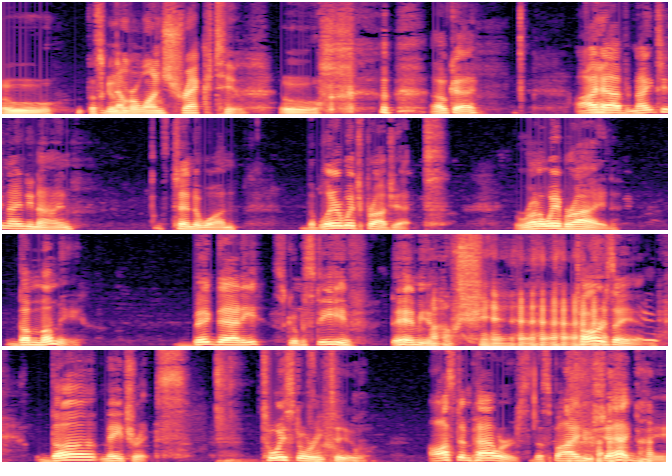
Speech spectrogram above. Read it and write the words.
Ooh, that's good. Number one, Shrek Two. One. Ooh. okay. I Yeah. have 1999. It's 10 to 1. The Blair Witch Project. Runaway Bride. The Mummy. Big Daddy. Scuba Steve. Damn you. Oh shit. Tarzan. The Matrix. Toy Story 2. Austin Powers, The Spy Who Shagged Me.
